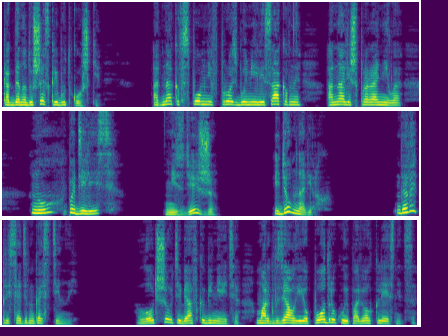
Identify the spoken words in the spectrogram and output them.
когда на душе скребут кошки. Однако, вспомнив просьбу Эмилии Исаковны, она лишь проронила. — Ну, поделись. — Не здесь же. Идем наверх. Давай присядем в гостиной. Лучше у тебя в кабинете. Марк взял ее под руку и повел к лестнице.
